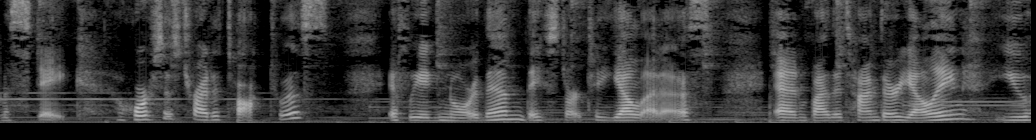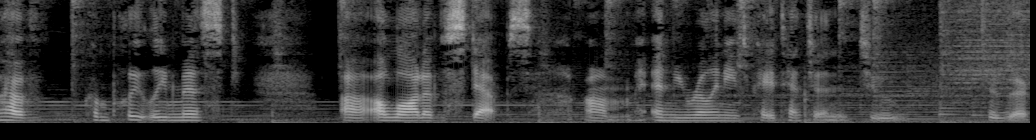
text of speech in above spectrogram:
mistake. Horses try to talk to us. If we ignore them, they start to yell at us. And by the time they're yelling, you have completely missed uh, a lot of steps. Um, and you really need to pay attention to to the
